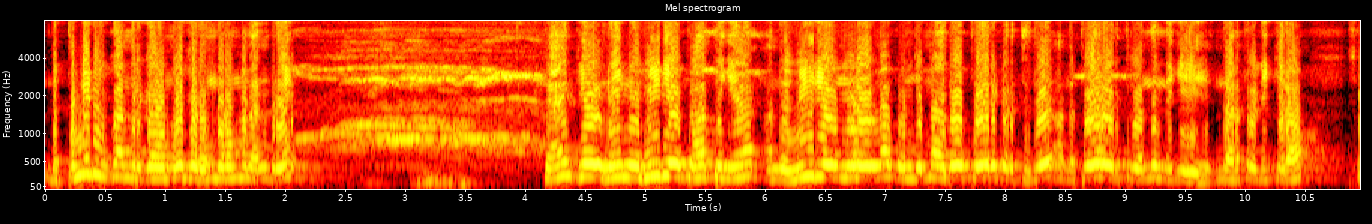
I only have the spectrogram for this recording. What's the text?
இந்த பின்னாடி உட்கார்ந்துருக்கவங்களுக்கு ரொம்ப ரொம்ப நன்றி. தேங்க்யூ நீங்க வீடியோ பார்த்தீங்க. அந்த வீடியோ மூலியமா கொஞ்சமா ஏதோ பேர் கிடைச்சது. அந்த பேர் எடுத்துட்டு வந்து இன்னைக்கு இந்த இடத்துல நிக்கிறோம். ஸோ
